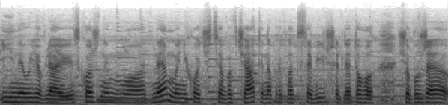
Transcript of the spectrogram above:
і не уявляю. І з кожним днем мені хочеться вивчати, наприклад, все більше для того, щоб вже е,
